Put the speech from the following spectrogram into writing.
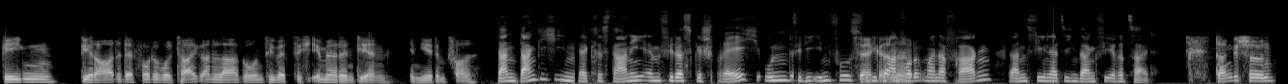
gegen die Rate der Photovoltaikanlage und sie wird sich immer rentieren, in jedem Fall. Dann danke ich Ihnen, Herr Christani, ähm, für das Gespräch und für die Infos, Sehr für die gerne. Beantwortung meiner Fragen. Dann vielen herzlichen Dank für Ihre Zeit. Dankeschön.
